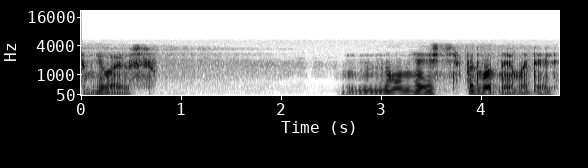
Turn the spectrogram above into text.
Сомневаюсь. Но у меня есть подводная модель.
